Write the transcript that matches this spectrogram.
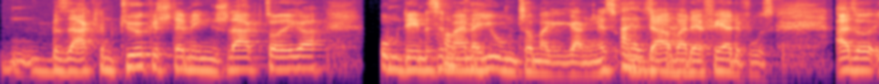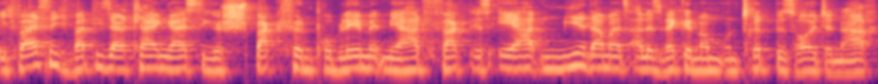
besagtem türkischstämmigen Schlagzeuger, um den es in Okay. meiner Jugend schon mal gegangen ist. Und Also da dann. war der Pferdefuß. Also ich weiß nicht, was dieser kleingeistige Spack für ein Problem mit mir hat. Fakt ist, er hat mir damals alles weggenommen und tritt bis heute nach.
